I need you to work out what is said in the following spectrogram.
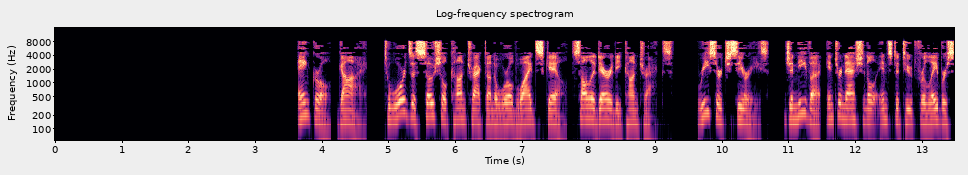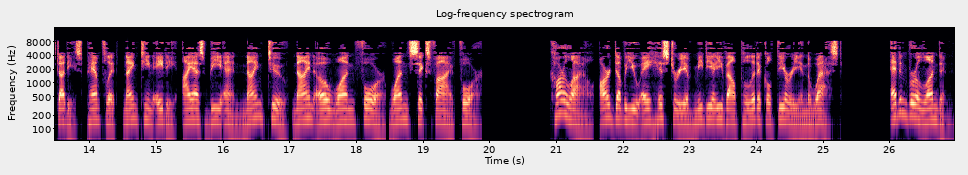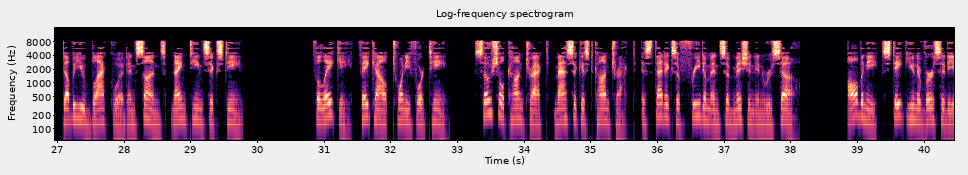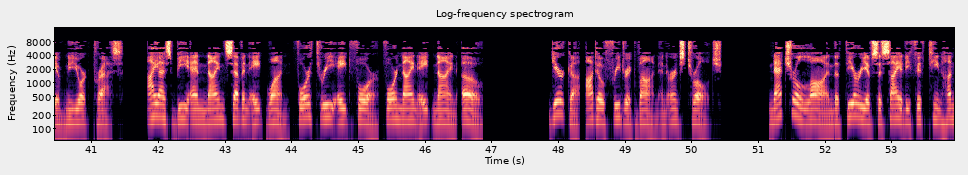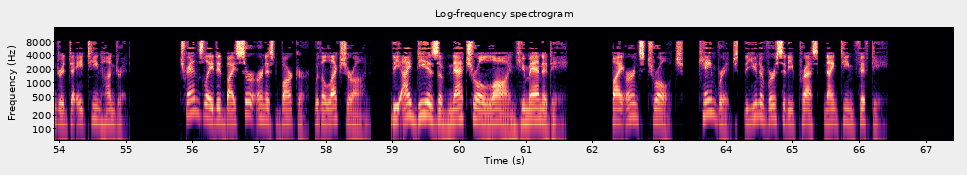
Ankerl, Guy. Towards a Social Contract on a Worldwide Scale, Solidarity Contracts. Research Series. Geneva, International Institute for Labor Studies pamphlet, 1980, ISBN 92-9014-165-4. Carlyle, R. W. A History of Mediaeval Political Theory in the West. Edinburgh London, W. Blackwood and Sons, 1916. Falaky, Faikal 2014. Social Contract, Masochist Contract, Aesthetics of Freedom and Submission in Rousseau. Albany, State University of New York Press. ISBN 978-1-4384-4989-0 Gierke, Otto Friedrich von and Ernst Troeltsch. Natural Law and the Theory of Society 1500 to 1800. Translated by Sir Ernest Barker, with a lecture on "...the ideas of natural law and humanity", by Ernst Troeltsch. Cambridge, The University Press, 1950.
